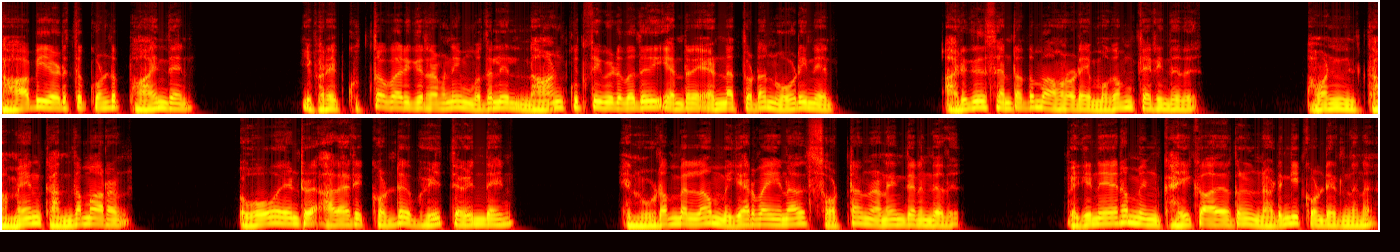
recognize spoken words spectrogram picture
தாபி எடுத்துக்கொண்டு பாய்ந்தேன். இவரை குத்த வருகிறவனை முதலில் நான் குத்தி விடுவது என்ற எண்ணத்துடன் ஓடினேன். அருகில் சென்றதும் அவனுடைய முகம் தெரிந்தது. அவன் தமேன் கந்தமாறன். ஓ என்று அலறிக்கொண்டு விழித்தெழுந்தேன். என் உடம்பெல்லாம் வியர்வையினால் சொட்ட நனைந்திருந்தது. வெகுநேரம் என் கை கால்கள் நடுங்கிக் கொண்டிருந்தன.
